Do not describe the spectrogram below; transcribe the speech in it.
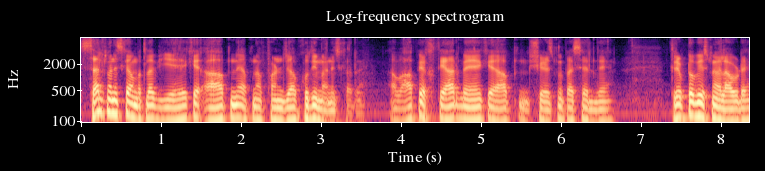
سیلف مینیج کا مطلب یہ ہے کہ آپ نے اپنا فنڈ جو آپ خود ہی مینیج کر رہے ہیں۔ اب آپ کے اختیار میں ہے کہ آپ شیئرس میں پیسے دیں کرپٹو بھی اس میں الاؤڈ ہے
